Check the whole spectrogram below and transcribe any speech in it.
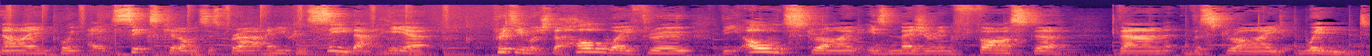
9.86 kilometers per hour and you can see that here pretty much the whole way through the old Stryd is measuring faster than the Stryd wind.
